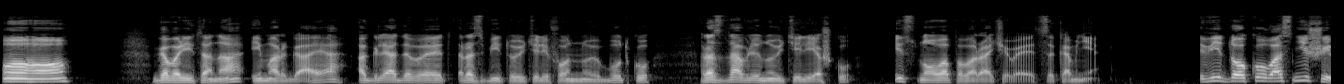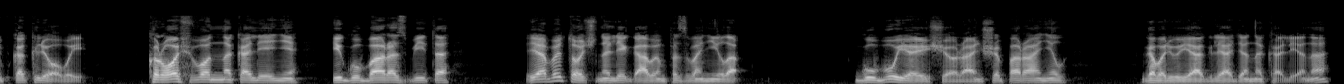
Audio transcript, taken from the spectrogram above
Ого, говорит она и, моргая, оглядывает разбитую телефонную будку, раздавленную тележку и снова поворачивается ко мне. Видок у вас не шибко клевый. Кровь вон на колене и губа разбита. Я бы точно легавым позвонила. Губу я еще раньше поранил, говорю я, глядя на колено,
